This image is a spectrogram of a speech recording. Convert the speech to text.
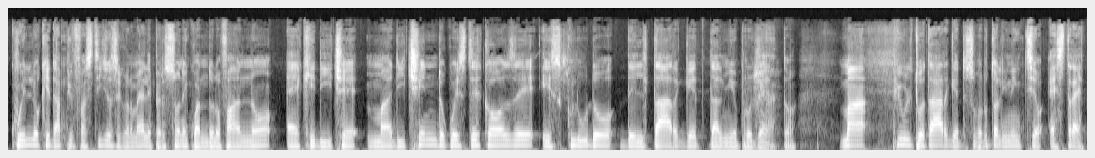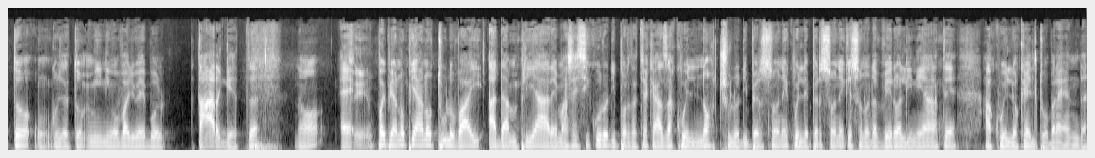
quello che dà più fastidio secondo me alle persone quando lo fanno è che dice ma dicendo queste cose escludo del target dal mio progetto. Ma più il tuo target, soprattutto all'inizio, è stretto, un cosiddetto minimo valuable target, no? E Sì. poi piano piano tu lo vai ad ampliare, ma sei sicuro di portarti a casa quel nocciolo di persone, quelle persone che sono davvero allineate a quello che è il tuo brand.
